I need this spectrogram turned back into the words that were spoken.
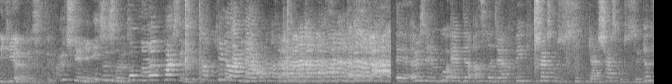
İki yarıma eşittir. Üçgenin iç açıları toplamı kaç derecedir? Kim öğrenmiyor? Ee, öğretmenim bu evde atılacak bir şarj kutusu, yani şarj kutusuydu.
